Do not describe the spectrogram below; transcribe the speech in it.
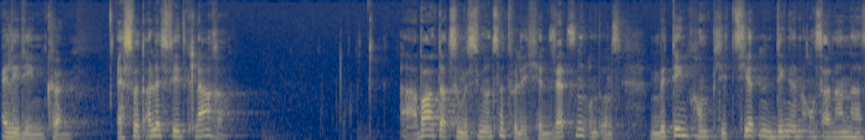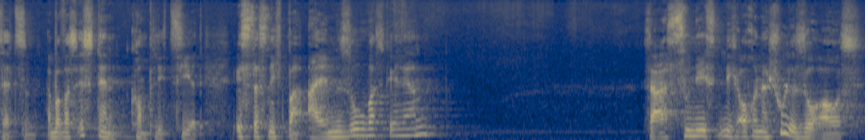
erledigen können. Es wird alles viel klarer. Aber dazu müssen wir uns natürlich hinsetzen und uns mit den komplizierten Dingen auseinandersetzen. Aber was ist denn kompliziert? Ist das nicht bei allem so, was wir lernen? Sah es zunächst nicht auch in der Schule so aus?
